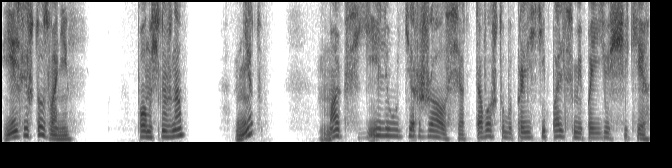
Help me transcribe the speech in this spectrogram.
Если что, звони. Помощь нужна? Нет? Макс еле удержался от того, чтобы провести пальцами по ее щеке,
